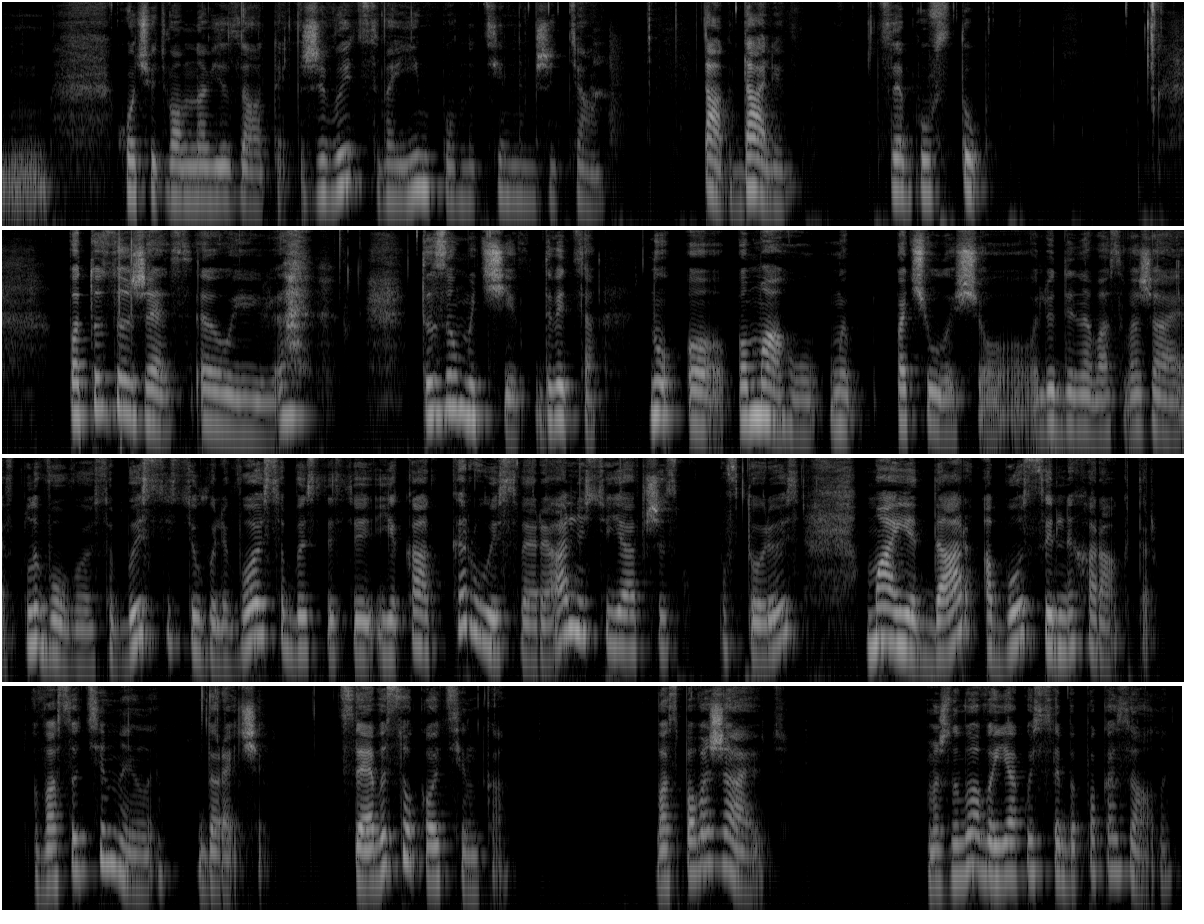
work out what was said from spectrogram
хочуть вам нав'язати. Живіть своїм повноцінним життям. Так, далі. Це був вступ. По е, ой, тузу мечів. Дивіться, ну, о, по ми почули, що людина вас вважає впливовою особистістю, вольовою особистістю, яка керує своєю реальністю, я вже повторююсь, має дар або сильний характер. Вас оцінили, до речі. Це висока оцінка. Вас поважають. Можливо, ви якось себе показали.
